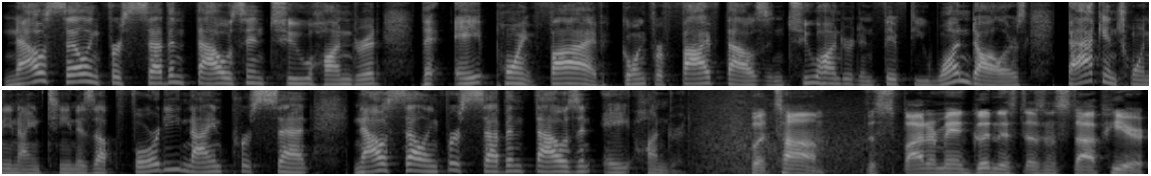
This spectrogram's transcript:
Now selling for $7,200. The 8.5 going for $5,251 back in 2019 is up 49%. Now selling for 7,800. But Tom, the Spider Man goodness doesn't stop here.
